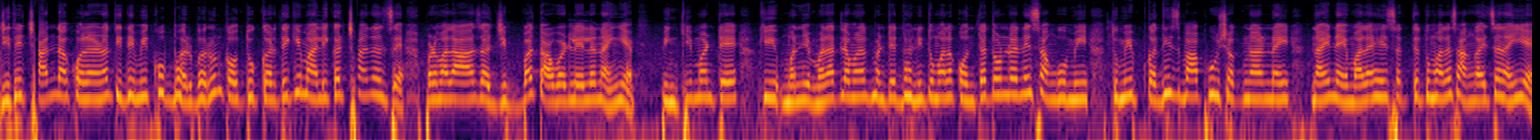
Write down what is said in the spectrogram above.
जिथे छान दाखवलं ना तिथे मी खूप भरभरून कौतुक करते की मालिका छानच आहे. पण मला आज अजिबात आवडलेलं नाही आहे पिंकी म्हणते की म्हणजे मनातल्या मनात म्हणते धनी तुम्हाला कोणत्या तोंडाने सांगू मी? तुम्ही कधीच बाप होऊ शकणार नाही. नाही नाही. मला हे सत्य तुम्हाला सांगायचं नाही आहे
